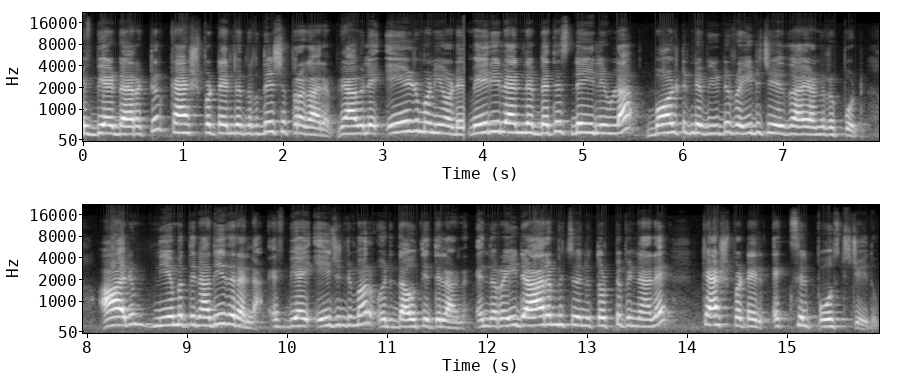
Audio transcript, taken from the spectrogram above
F B I director Kash പട്ടേലിന്റെ നിർദ്ദേശപ്രകാരം രാവിലെ ഏഴ് മണിയോടെ മേരിലാൻഡിലെ ബെഥസ്ഡയിലുള്ള ബോൾട്ടിന്റെ വീട് റെയ്ഡ് ചെയ്തതായാണ് റിപ്പോർട്ട്. ആരും നിയമത്തിന് അതീതരല്ല. എഫ് ബി ഐ ഏജന്റുമാർ ഒരു ദൗത്യത്തിലാണ്. എന്ന് റെയ്ഡ് ആരംഭിച്ചതിന് തൊട്ടു പിന്നാലെ കാഷ് പട്ടേൽ എക്സിൽ പോസ്റ്റ് ചെയ്തു.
